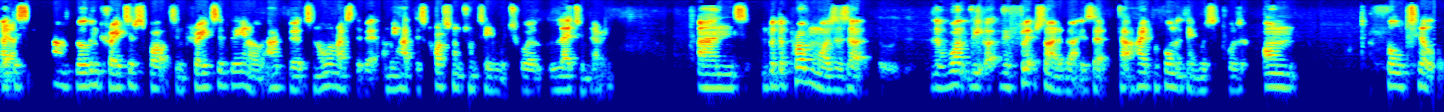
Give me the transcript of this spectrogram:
At Yeah. the same time, building creative spots and creatively, you know, adverts and all the rest of it. And we had this cross-functional team, which were legendary. And but the problem was is that the one the uh, the flip side of that is that that high performance thing was was on full tilt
